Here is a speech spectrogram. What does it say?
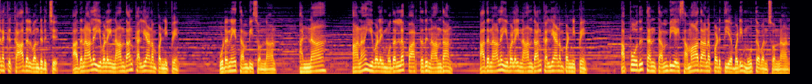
எனக்கு காதல் வந்துடுச்சு. அதனால இவளை நான் தான் கல்யாணம் பண்ணிப்பேன். உடனே தம்பி சொன்னான் அண்ணா ஆனா இவளை முதல்ல பார்த்தது நான் தான். அதனால இவளை நான் தான் கல்யாணம் பண்ணிப்பேன். அப்போது தன் தம்பியை சமாதானப்படுத்தியபடி மூத்தவன் சொன்னான்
